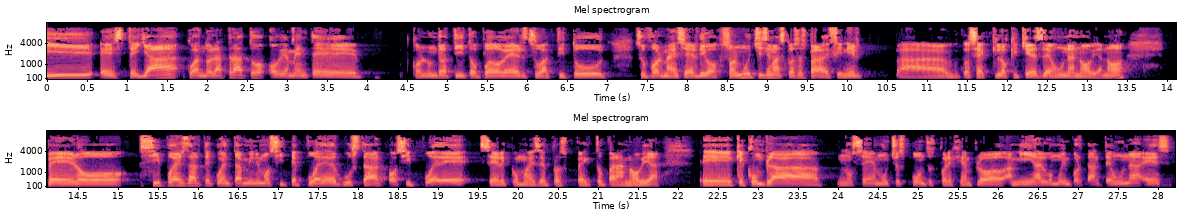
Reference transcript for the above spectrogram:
y este, ya cuando la trato, obviamente con un ratito puedo ver su actitud, su forma de ser. Digo, son muchísimas cosas para definir, uh, o sea, lo que quieres de una novia, ¿no? Pero sí puedes darte cuenta mínimo si te puede gustar o si puede ser como ese prospecto para novia. Eh, que cumpla, no sé, muchos puntos. Por ejemplo, a mí algo muy importante, una es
